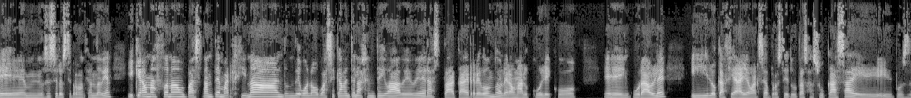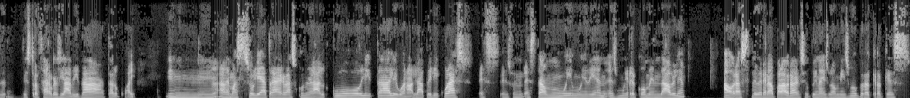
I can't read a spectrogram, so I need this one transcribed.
No sé si lo estoy pronunciando bien, y que era una zona bastante marginal, donde, bueno, básicamente la gente iba a beber hasta caer redondo, él era un alcohólico incurable, y lo que hacía era llevarse a prostitutas a su casa y, pues destrozarles la vida tal cual. Mm, además solía traerlas con el alcohol y tal, y bueno, la película es, un, está muy, muy bien, es muy recomendable. Ahora os cederé la palabra a ver si opináis lo mismo, pero creo que es,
